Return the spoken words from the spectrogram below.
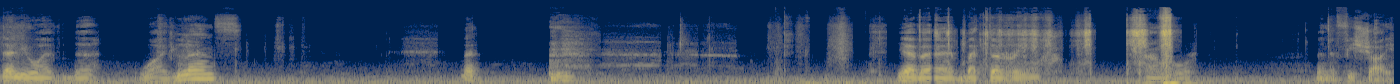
Then you have the wide lens. That you have a better range angle than the fisheye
